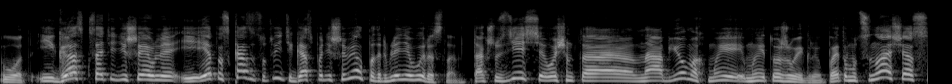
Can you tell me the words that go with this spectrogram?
Вот. И газ, кстати, дешевле. И это сказывается. Вот видите, газ подешевел, потребление выросло. Так что здесь, в общем-то, на объемах мы, мы тоже выиграем. Поэтому цена сейчас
